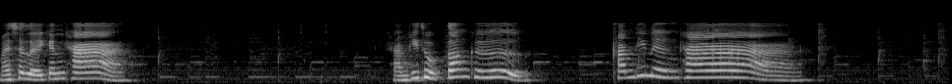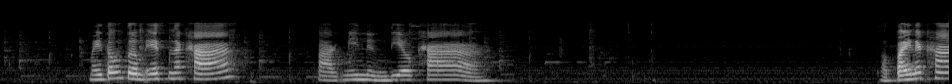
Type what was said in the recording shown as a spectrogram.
มาเฉลยกันค่ะ คำที่ถูกต้องคือคำที่หนึ่งค่ะ ไม่ต้องเติม s นะคะ ปากมีหนึ่งเดียวค่ะ ต่อไปนะคะ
